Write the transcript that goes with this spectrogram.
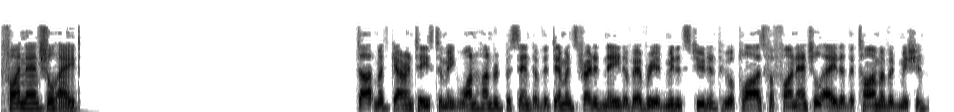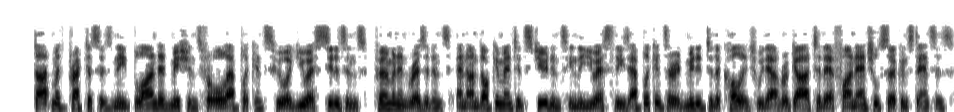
Financial aid. Dartmouth guarantees to meet 100% of the demonstrated need of every admitted student who applies for financial aid at the time of admission. Dartmouth practices need blind admissions for all applicants who are U.S. citizens, permanent residents, and undocumented students in the U.S. These applicants are admitted to the college without regard to their financial circumstances.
